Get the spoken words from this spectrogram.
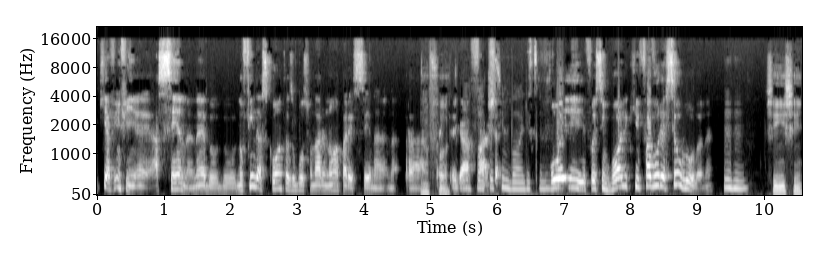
que, enfim, é a cena, né, do, do, no fim das contas, o Bolsonaro não aparecer na, na para entregar a, a faixa, simbólico, né? foi, foi simbólico e favoreceu o Lula, né? Uhum. Sim, sim.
